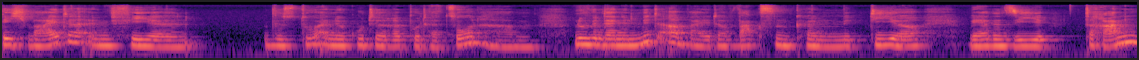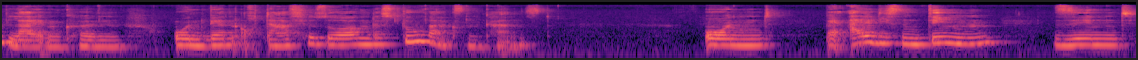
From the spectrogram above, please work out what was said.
dich weiterempfehlen, wirst du eine gute Reputation haben. Nur wenn deine Mitarbeiter wachsen können mit dir, werden sie dranbleiben können und werden auch dafür sorgen, dass du wachsen kannst. Und bei all diesen Dingen sind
